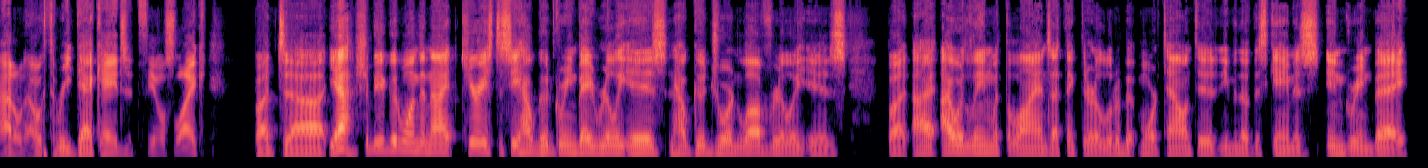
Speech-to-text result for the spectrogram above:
I don't know, three decades, it feels like. But uh, yeah, should be a good one tonight. Curious to see how good Green Bay really is and how good Jordan Love really is. But I, I would lean with the Lions. I think they're a little bit more talented. And even though this game is in Green Bay,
